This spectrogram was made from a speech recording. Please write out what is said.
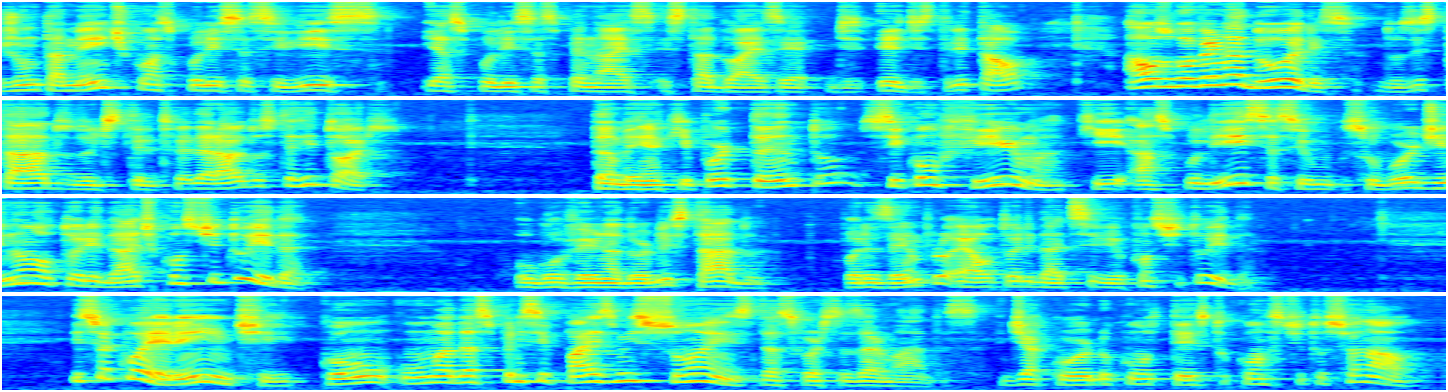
juntamente com as polícias civis e as polícias penais estaduais e distrital, aos governadores dos estados, do Distrito Federal e dos territórios. Também aqui, portanto, se confirma que as polícias se subordinam à autoridade constituída. O governador do estado, por exemplo, é a autoridade civil constituída. Isso é coerente com uma das principais missões das Forças Armadas, de acordo com o texto constitucional.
